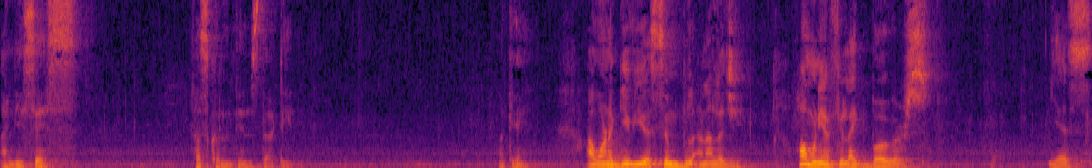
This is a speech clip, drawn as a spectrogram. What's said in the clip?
And he says, 1 Corinthians 13. Okay? I want to give you a simple analogy. How many of you like burgers? Yes?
